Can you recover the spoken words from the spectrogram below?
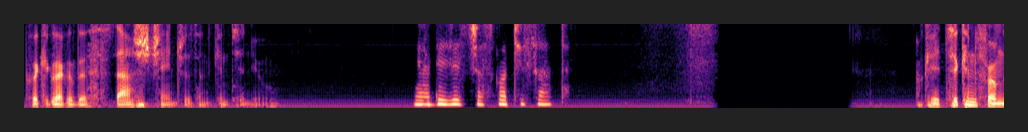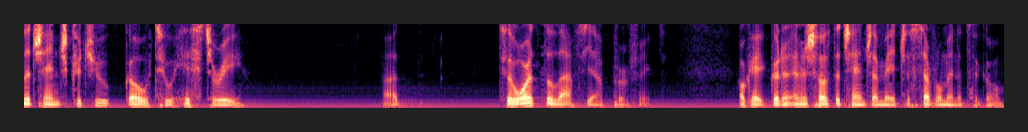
click exactly this, stash changes and continue. Yeah, this is just what you said. Okay, to confirm the change, could you go to history? Uh, towards the left? Yeah, perfect. Okay, good. And it shows the change I made just several minutes ago.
